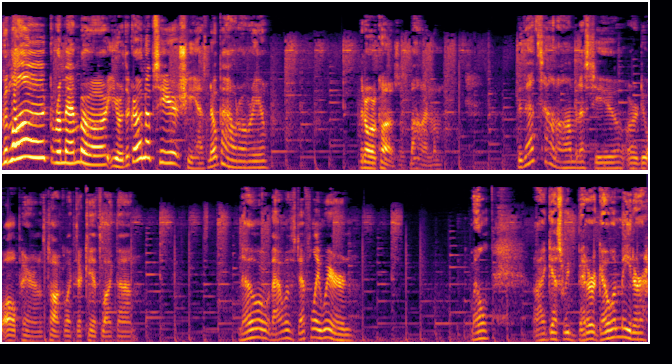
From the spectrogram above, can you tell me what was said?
Good luck! Remember, you're the grown-ups here. She has no power over you. The door closes behind them. Did that sound ominous to you, or do all parents talk like their kids like that? No, that was definitely weird. Well, I guess we'd better go and meet her.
